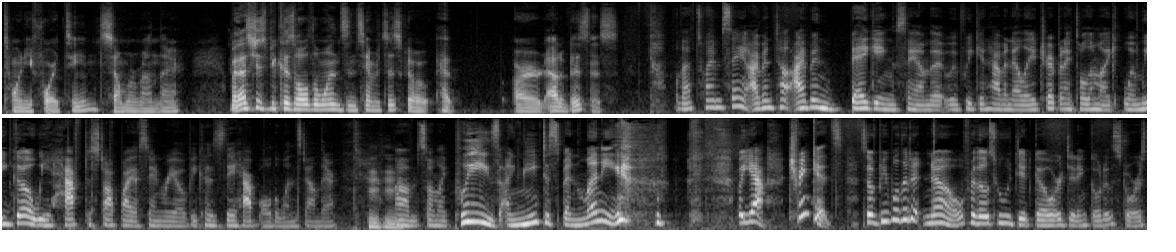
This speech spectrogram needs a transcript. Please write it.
2014, somewhere around there. But that's just because all the ones in San Francisco have are out of business. Well, that's why I'm saying I've been tell I've been begging Sam that if we can have an LA trip, and I told him like when we go, we have to stop by a Sanrio because they have all the ones down there. Um, so I'm like, please, I need to spend money. but yeah, trinkets. So if people didn't know, for those who did go or didn't go to the stores,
